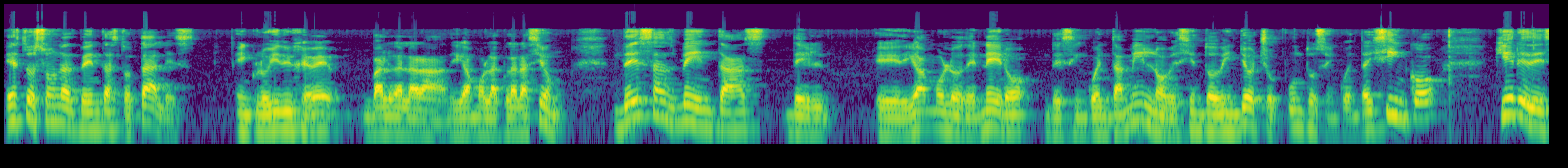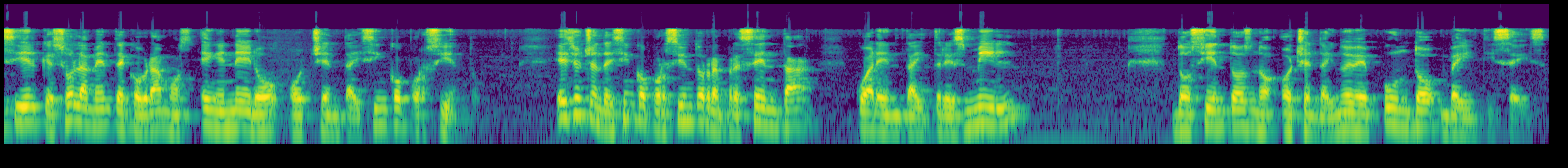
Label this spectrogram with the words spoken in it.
Estas son las ventas totales, incluido IGB, valga la, digamos, la aclaración. De esas ventas del eh, digámoslo, de enero de 50.928.55, quiere decir que solamente cobramos en enero 85%. Ese 85% representa 43.289.26.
